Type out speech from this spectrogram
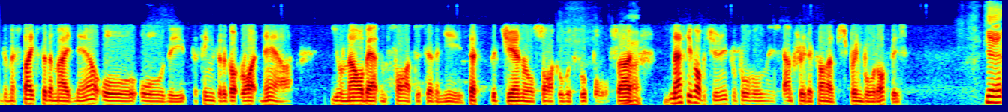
the mistakes that are made now or or the, the things that are got right now, you'll know about in five to seven years. That's the general cycle with football. So Right. massive opportunity for football in this country to kind of springboard off this. Yeah,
